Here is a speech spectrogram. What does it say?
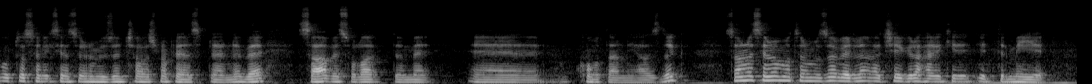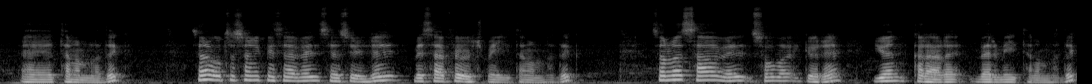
ultrasonik sensörümüzün çalışma prensiplerini ve sağa ve sola dönme e, komutlarını yazdık. Sonra servo motorumuza verilen açıya göre hareket ettirmeyi e, tanımladık. Sonra ultrasonik mesafe sensörüyle mesafe ölçmeyi tanımladık. Sonra sağa ve sola göre yön kararı vermeyi tanımladık.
